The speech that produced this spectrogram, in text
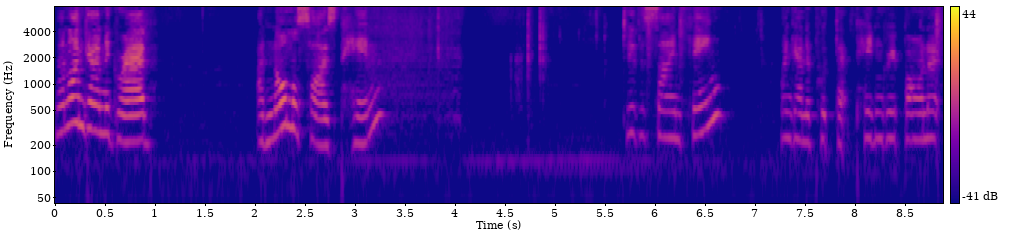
Then I'm going to grab a normal size pen do the same thing. I'm going to put that pen grip on it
